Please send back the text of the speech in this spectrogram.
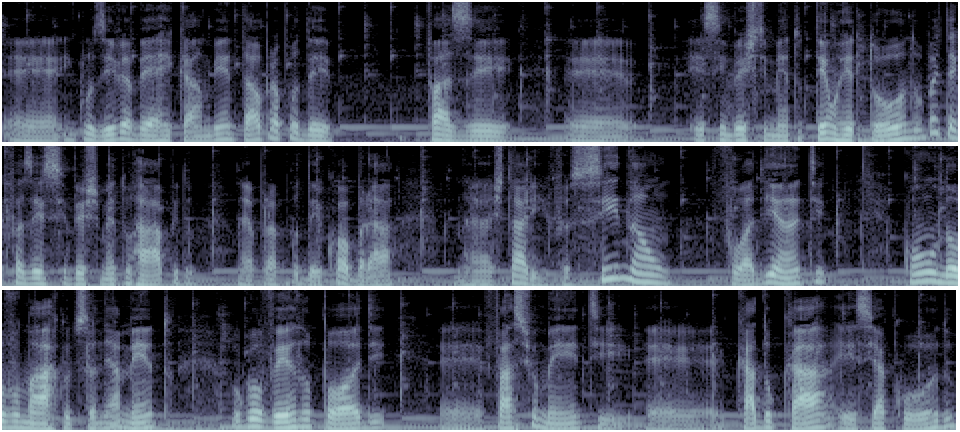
é, inclusive, a BRK Ambiental, para poder fazer é, esse investimento tem um retorno, vai ter que fazer esse investimento rápido né, para poder cobrar né, as tarifas. Se não for adiante, com o novo marco de saneamento, o governo pode é, facilmente é, caducar esse acordo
